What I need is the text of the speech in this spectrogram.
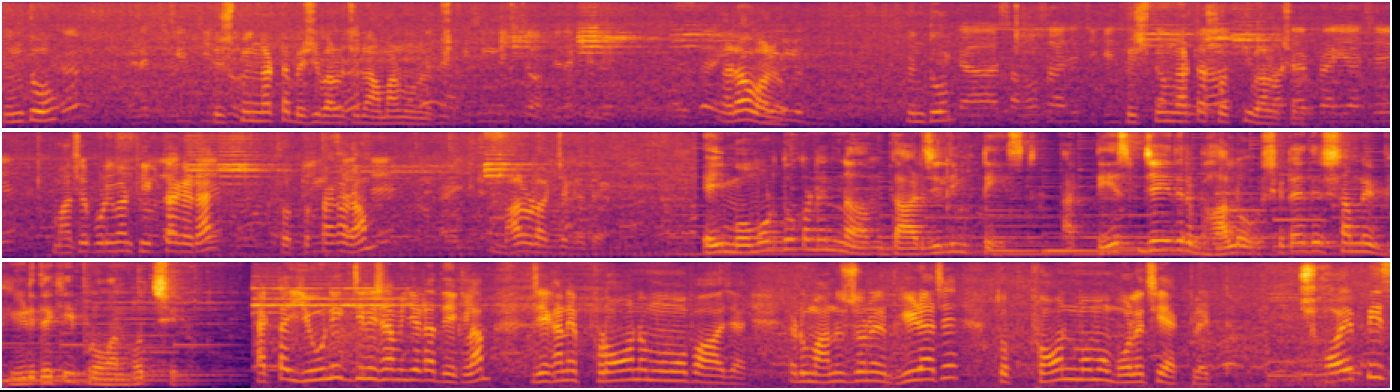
কিন্তু ফিশ ফিঙ্গারটা বেশি ভালো ছিল আমার মনে হচ্ছে। এটাও ভালো। কিন্তু ফিশ fingerটা সত্যি ভালো ছিল। মাছের পরিমাণ ঠিকঠাক এটাই সত্তর টাকা দাম। ভালো লাগছে খেতে। এই মোমোর দোকানের নাম দার্জিলিং টেস্ট। আর টেস্ট যে এদের ভালো, সেটা এদের সামনে ভিড় দেখেই প্রমাণ হচ্ছিল। একটা ইউনিক জিনিস আমি যেটা দেখলাম, যেখানে প্রন মোমো পাওয়া যায়। একটু মানুষজনের ভিড় আছে, তো প্রন মোমো বলেছি এক প্লেট ছয় পিস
